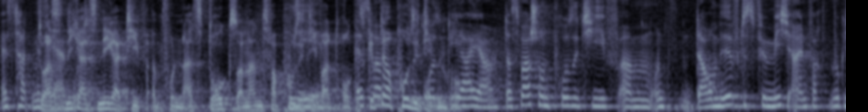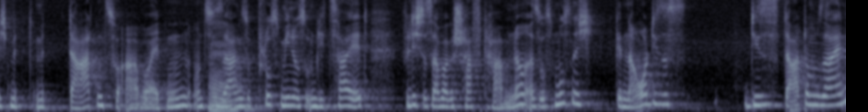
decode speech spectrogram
Es tat mir Du hast es nicht gut. als negativ empfunden, als Druck, sondern es war positiver nee, Druck. Es, es gibt ja auch positiven Druck. Ja, ja, das war schon positiv. Ähm, und darum hilft es für mich einfach wirklich mit, mit Daten zu arbeiten und zu mhm. sagen, so plus minus um die Zeit will ich das aber geschafft haben. Ne? Also es muss nicht genau dieses, dieses Datum sein.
